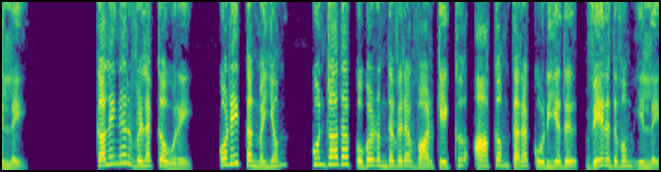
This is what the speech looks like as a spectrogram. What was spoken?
இல்லை. கலைஞர் விளக்க உரை. கொடைத்தன்மையும் குன்றாத புகழுந்தவிர வாழ்க்கைக்கு ஆக்கம் தரக்கூடியது வேறெதுவும் இல்லை.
